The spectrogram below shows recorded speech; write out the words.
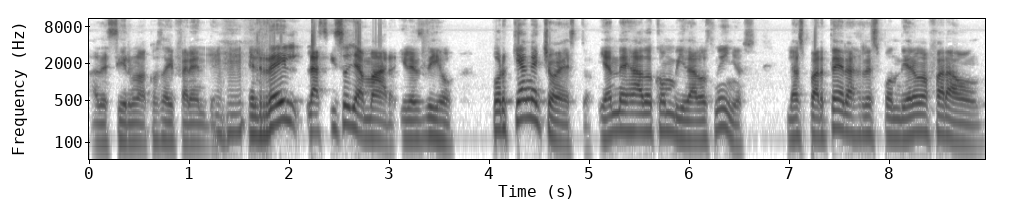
a decir una cosa diferente. El rey las hizo llamar y les dijo, ¿por qué han hecho esto? Y han dejado con vida a los niños. Las parteras respondieron a Faraón,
